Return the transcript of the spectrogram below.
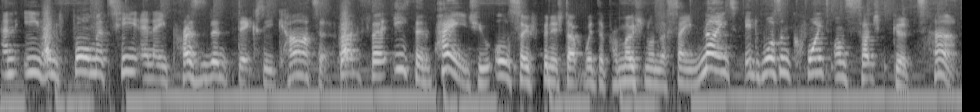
and even former TNA president Dixie Carter. But for Ethan Page, who also finished up with the promotion on the same night, it wasn't quite on such good terms.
